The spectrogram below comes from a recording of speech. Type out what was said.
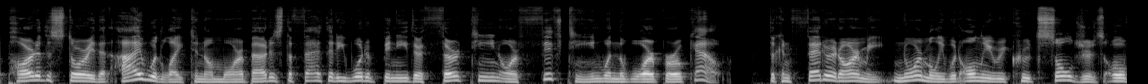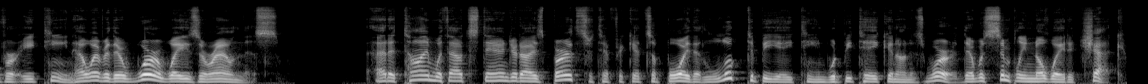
part of the story that I would like to know more about is the fact that he would have been either 13 or 15 when the war broke out. The Confederate Army normally would only recruit soldiers over 18, however, there were ways around this. At a time without standardized birth certificates, a boy that looked to be 18 would be taken on his word. There was simply no way to check.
